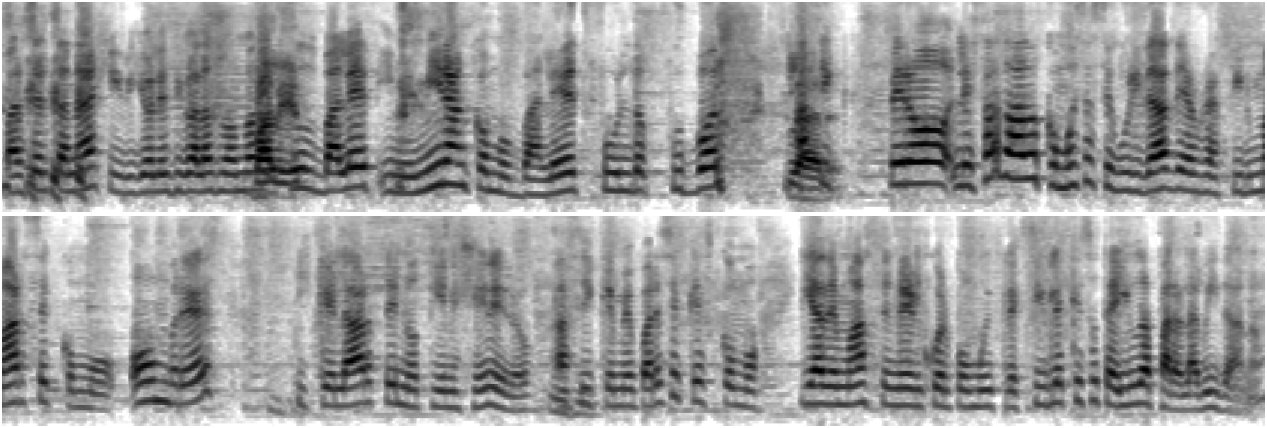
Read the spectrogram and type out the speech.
para ser tan ágil? Y yo les digo a las mamás, ballet, ballet y me miran como ballet, fútbol. Claro. pero les ha dado como esa seguridad de reafirmarse como hombres y que el arte no tiene género. Así que me parece que es como, y además tener el cuerpo muy flexible, que eso te ayuda para la vida, ¿no?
